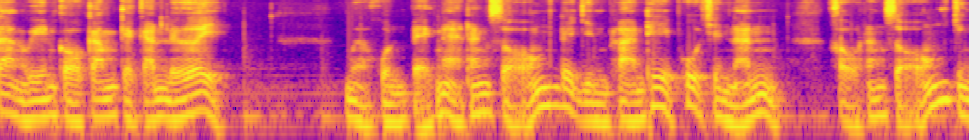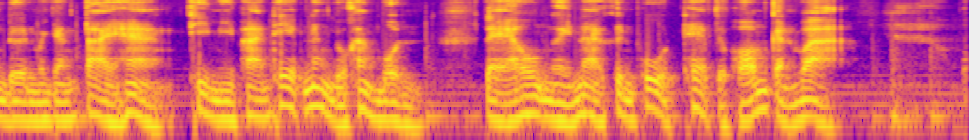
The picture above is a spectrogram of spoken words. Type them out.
สร้างเวรก่อกรรมแก่กันเลย เมื่อคนแปลกหน้าทั้งสองได้ยินพรานเทพพูดเช่นนั้น เขาทั้งสองจึงเดินมายังใต้ห้างที่มีพรานเทพนั่งอยู่ข้างบน แล้วเงยหน้าขึ้นพูดแทบจะพร้อมกันว่าโอ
